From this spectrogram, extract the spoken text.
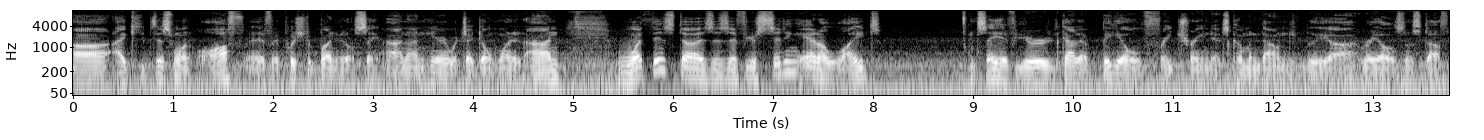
uh, I keep this one off. If I push the button, it'll say on on here, which I don't want it on. What this does is if you're sitting at a light, and say if you're got a big old freight train that's coming down the uh, rails and stuff,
